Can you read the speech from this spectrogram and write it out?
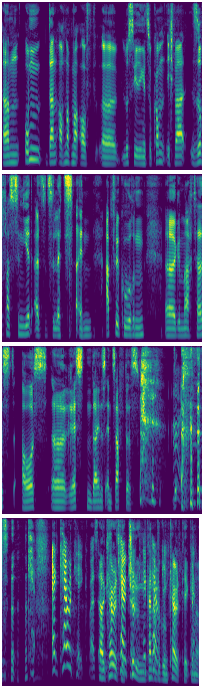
Ähm, um dann auch nochmal auf äh, lustige Dinge zu kommen. Ich war so fasziniert, als du zuletzt einen Apfelkuchen äh, gemacht hast aus äh, Resten deines Entsafters. Äh, Carrot Cake, weißt du? Äh, Carrot Cake, Entschuldigung, kein Apfelkuchen, Carrot Cake, genau.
